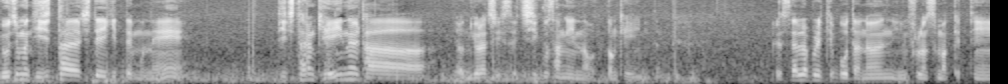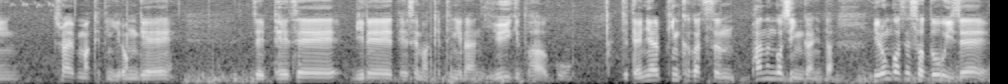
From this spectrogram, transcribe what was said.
요즘은 디지털 시대이기 때문에 디지털은 개인을 다 연결할 수 있어요. 지구상에 있는 어떤 개인이든. 그래서 셀러브리티보다는 인플루언스 마케팅, 트라이브 마케팅 이런 게 이제 대세 미래 대세 마케팅이란 이유이기도 하고 이제 데니얼 핑크가 쓴 파는 것이 인간이다 이런 것에서도 이제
